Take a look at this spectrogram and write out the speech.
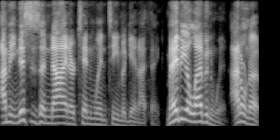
I mean, this is a nine or 10 win team again, I think. Maybe 11 win. I don't know.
